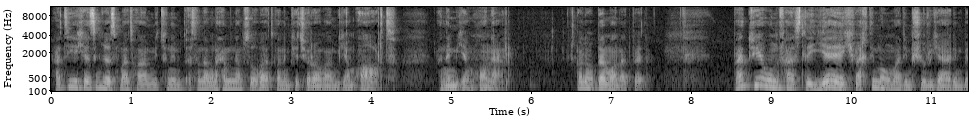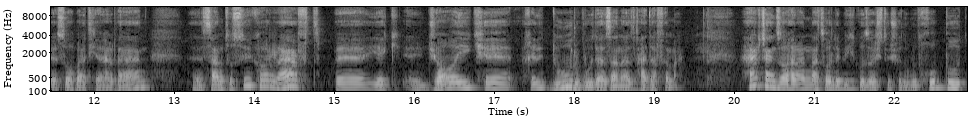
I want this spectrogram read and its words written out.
حتی یکی از این قسمت ها هم می‌تونیم اصلا در همین هم صحبت کنیم که چرا من میگم آرت و نمیگم هنر. حالا بماند بله. بعد توی اون فصل یک وقتی ما اومدیم شروع کردیم به صحبت کردن سمت و سوی کار رفت به یک جایی که خیلی دور بود از از هدف من. هرچند ظاهرا مطالبی که گذاشته شده بود خوب بود.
